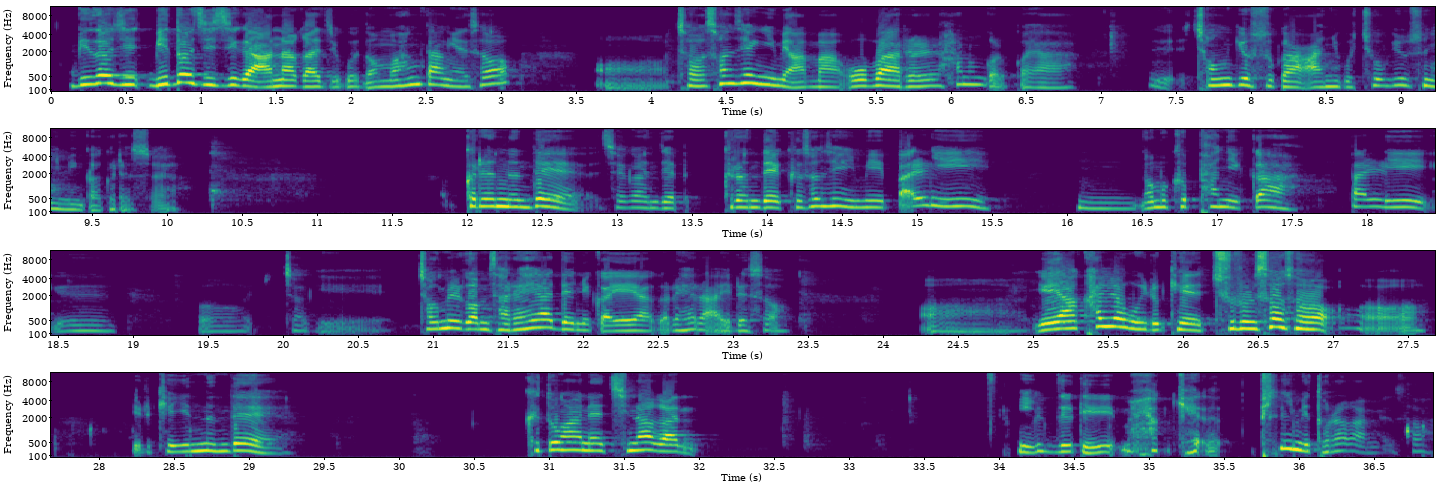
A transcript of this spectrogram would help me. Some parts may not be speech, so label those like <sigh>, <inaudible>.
믿어지, 믿어지지가 않아가지고 너무 황당해서, 어, 저 선생님이 아마 오바를 하는 걸 거야. 정 교수가 아니고 조 교수님인가 그랬어요. 그랬는데, 제가 이제, 그런데 그 선생님이 빨리, 음, 너무 급하니까, 빨리, 어, 저기, 정밀 검사를 해야 되니까 예약을 해라. 이래서, 어, 예약하려고 이렇게 줄을 서서, 어, 이렇게 있는데, 그동안에 지나간 일들이 막 이렇게 필름이 돌아가면서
